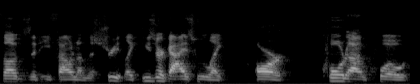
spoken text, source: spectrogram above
thugs that he found on the street. Like these are guys who like are quote unquote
